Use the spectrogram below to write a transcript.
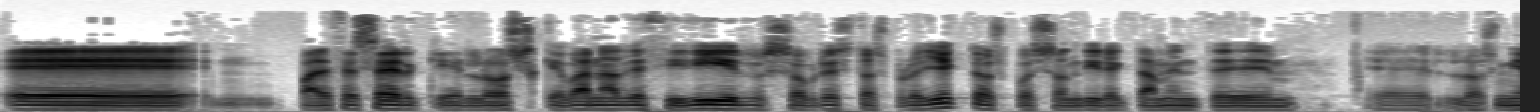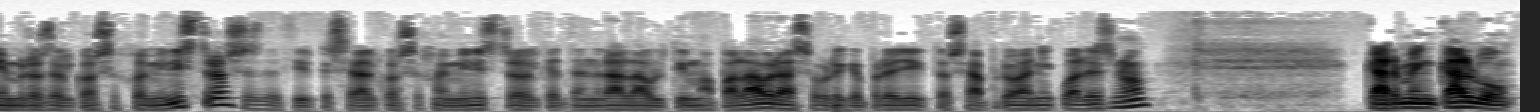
Eh, parece ser que los que van a decidir sobre estos proyectos pues son directamente eh, los miembros del Consejo de Ministros, es decir, que será el Consejo de Ministros el que tendrá la última palabra sobre qué proyectos se aprueban y cuáles no. Carmen Calvo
